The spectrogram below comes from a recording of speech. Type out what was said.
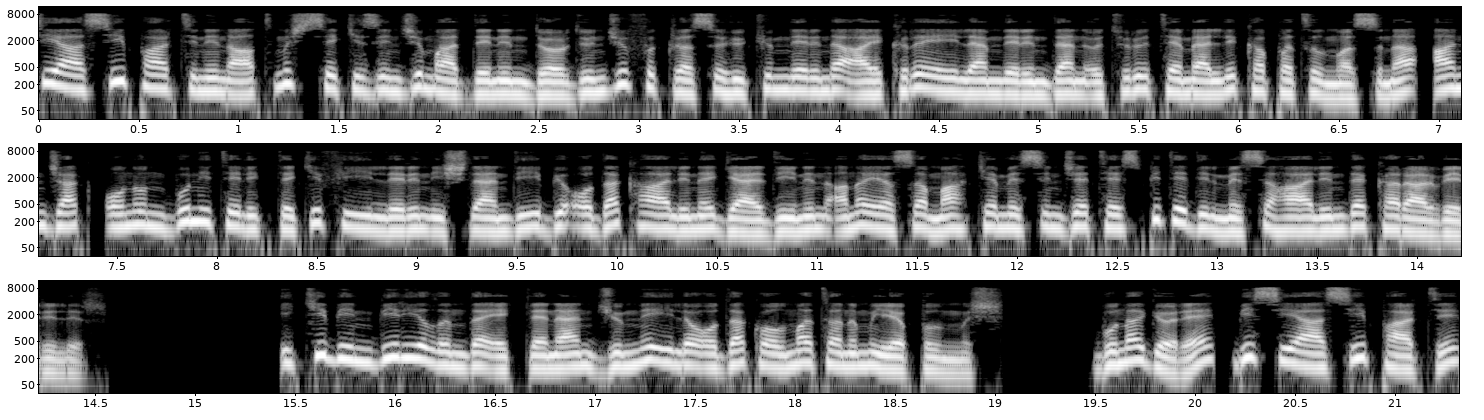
siyasi partinin 68. maddenin 4. fıkrası hükümlerine aykırı eylemlerinden ötürü temelli kapatılmasına, ancak, onun bu nitelikteki fiillerin işlendiği bir odak haline geldiğinin Anayasa Mahkemesince tespit edilmesi halinde karar verilir. 2001 yılında eklenen cümle ile odak olma tanımı yapılmış. Buna göre, bir siyasi parti,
